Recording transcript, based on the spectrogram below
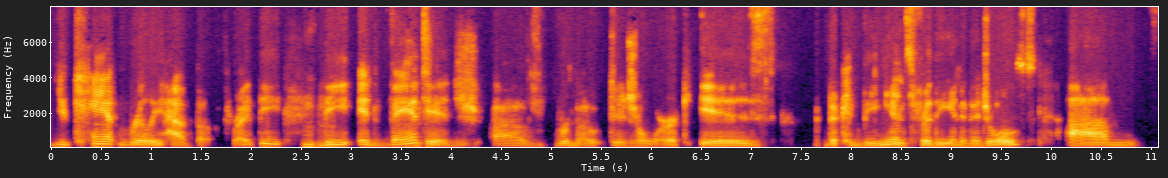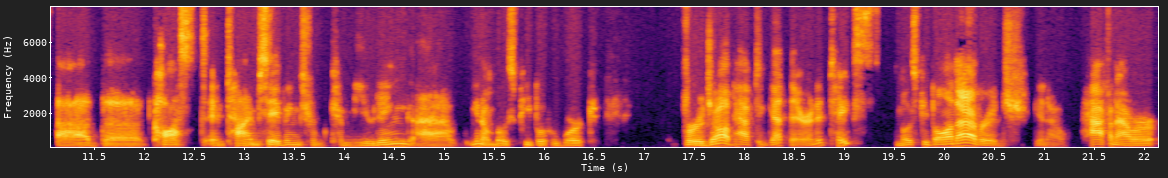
you can't really have both right? The mm-hmm. the advantage of remote digital work is the convenience for the individuals, um, uh, the cost and time savings from commuting. Uh, you know, most people who work for a job have to get there, and it takes most people on average, you know, half an hour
